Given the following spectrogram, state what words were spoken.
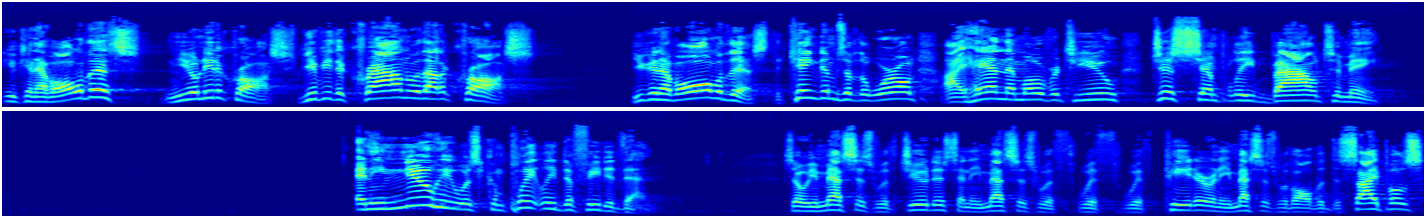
you can have all of this, you don't need a cross. Give you the crown without a cross. You can have all of this. The kingdoms of the world, I hand them over to you. Just simply bow to me. And he knew he was completely defeated then. So he messes with Judas and he messes with, with, with Peter and he messes with all the disciples.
